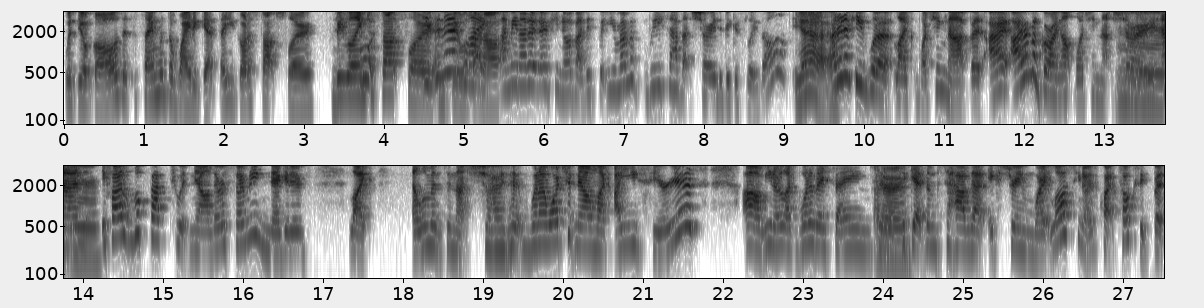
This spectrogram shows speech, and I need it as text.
with your goals. It's the same with the way to get there. You got to start slow. Be willing to start slow Isn't and it build like, that up. I mean, I don't know if you know about this, but you remember we used to have that show, The Biggest Loser? Yeah. I don't know if you were like watching that, but I, I remember growing up watching that show. Mm, and mm. if I look back to it now, there are so many negative like elements in that show that when I watch it now, I'm like, are you serious? Um, you know, like what are they saying to, to get them to have that extreme weight loss? You know, it's quite toxic. But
